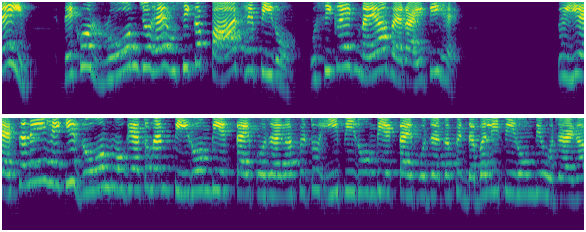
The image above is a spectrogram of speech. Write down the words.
नहीं, देखो, रोम जो है, उसी का पार्ट है पीरोम, उसी का एक नया वेराइटी है। तो ये ऐसा नहीं है कि रोम हो गया तो मैम पीरोम भी एक टाइप हो जाएगा, फिर तो ई पी रोम भी एक टाइप हो जाएगा, फिर डबल ई पी रोम भी हो जाएगा।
